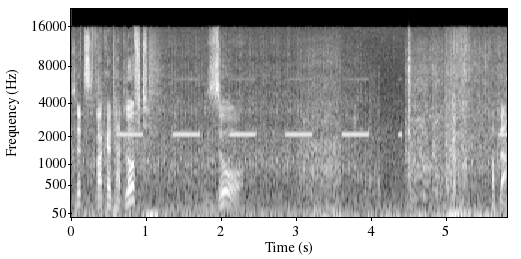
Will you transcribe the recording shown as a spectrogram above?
Sitzt, wackelt, hat Luft. So. Hoppla.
